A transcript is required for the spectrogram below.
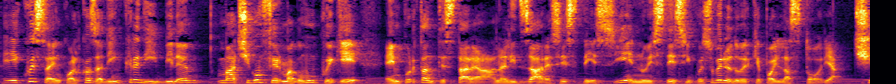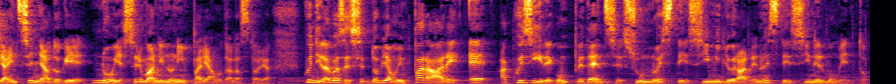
E questo è un qualcosa di incredibile ma ci conferma comunque che è importante stare a analizzare se stessi e noi stessi in questo periodo perché poi la storia ci ha insegnato che noi esseri umani non impariamo dalla storia. Quindi la cosa che dobbiamo imparare è acquisire competenze su noi stessi migliorare noi stessi nel momento.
